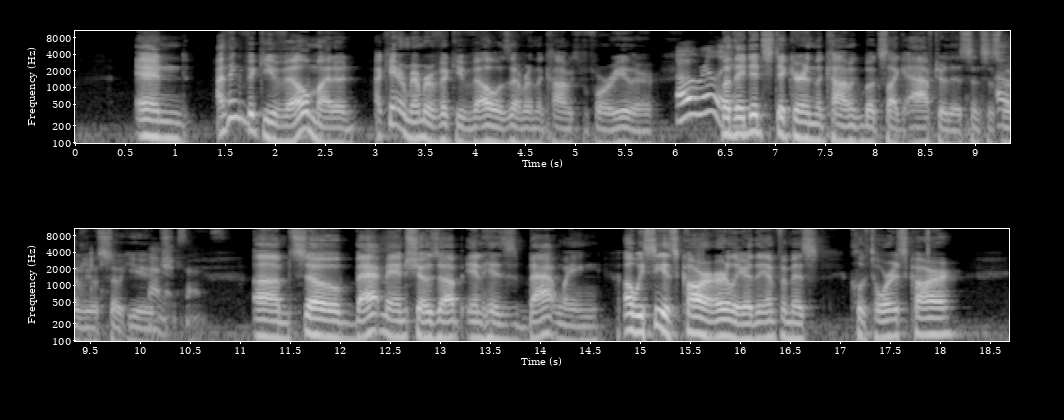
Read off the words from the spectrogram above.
And I think Vicky Vale might have. I can't remember if Vicky Vale was ever in the comics before either. oh, really? But they did stick her in the comic books like after this, since this movie was so huge. that makes sense. Um, so Batman shows up in his Batwing. Oh, we see his car earlier, the infamous clitoris car.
